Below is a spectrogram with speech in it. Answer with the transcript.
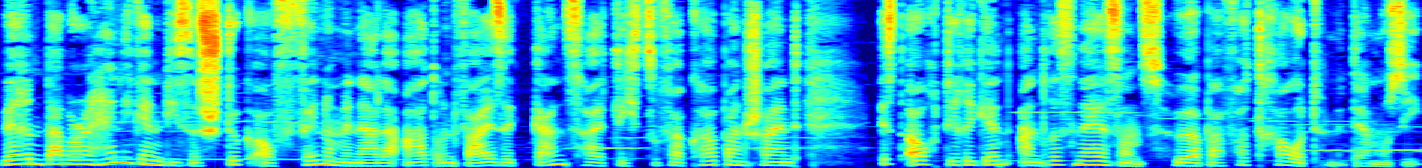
Während Barbara Hannigan dieses Stück auf phänomenale Art und Weise ganzheitlich zu verkörpern scheint, ist auch Dirigent Andres Nelsons hörbar vertraut mit der Musik.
